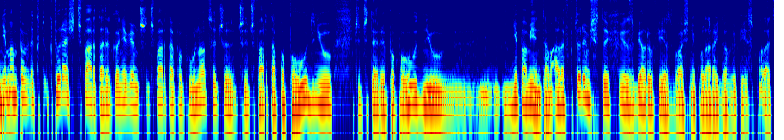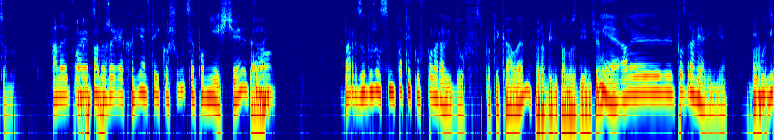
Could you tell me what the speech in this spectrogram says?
Nie mam pewne, kt- któraś czwarta, tylko nie wiem, czy czwarta po północy, czy, czy czwarta po południu, czy cztery po południu. Nie pamiętam, ale w którymś z tych zbiorów jest właśnie polaroidowy pies. Polecam. Ale powiem Polecam. panu, że jak chodziłem w tej koszulce po mieście, to Tak. Bardzo dużo sympatyków Polaroidów spotykałem. Robili panu zdjęcia? Nie, ale pozdrawiali mnie. I, mówi,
